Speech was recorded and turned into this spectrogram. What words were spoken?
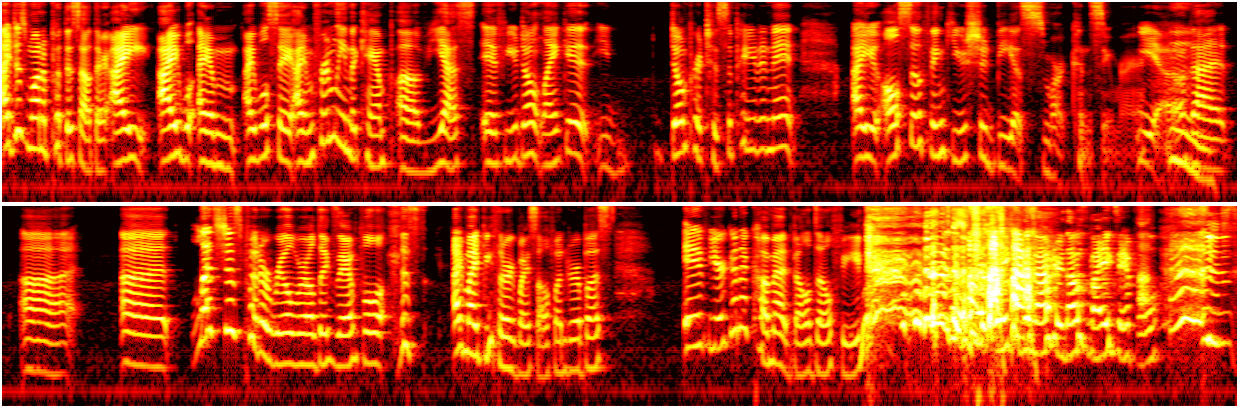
I just want to put this out there. I I will I am I will say I am firmly in the camp of yes, if you don't like it, you don't participate in it. I also think you should be a smart consumer. Yeah. That uh uh let's just put a real world example. This I might be throwing myself under a bus. If you're gonna come at Belle Delphine, Just thinking about her, that was my example. if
